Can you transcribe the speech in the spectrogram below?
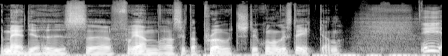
mediehus eh, förändra sitt approach till journalistiken? I,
